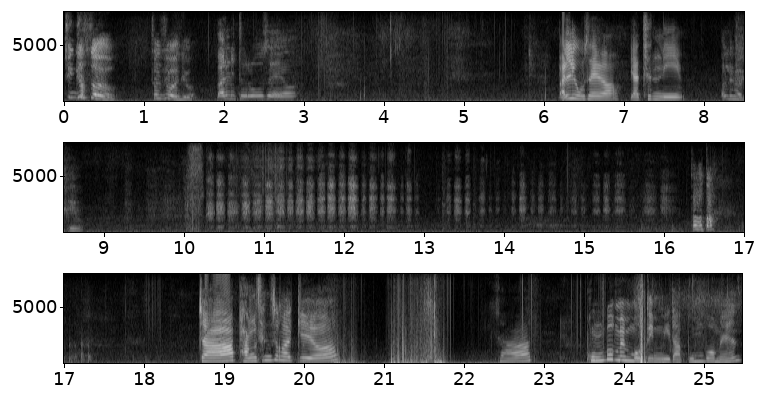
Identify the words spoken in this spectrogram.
튕겼어요. 잠시만요. 빨리 들어오세요. 빨리 오세요, 야채님. 빨리 갈게요. 잡았다. 자, 방 생성할게요. 자, 본버맨 모드입니다. 본버맨.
